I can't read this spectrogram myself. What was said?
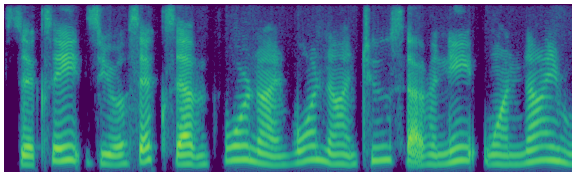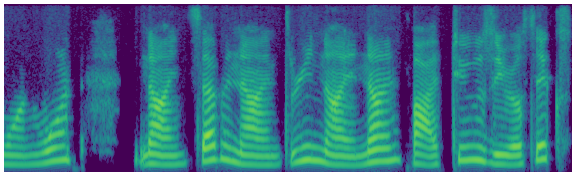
six eight zero six seven four nine one nine two seven eight one nine one one nine seven nine three nine nine five two zero six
